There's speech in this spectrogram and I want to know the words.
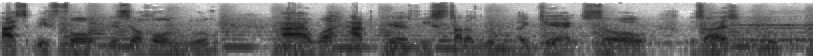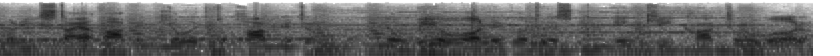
as before this is a whole loop and what happened is we start a loop again. So we start this loop when we start off and go into the apartment in the real world, then go to this inky cartoon world.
